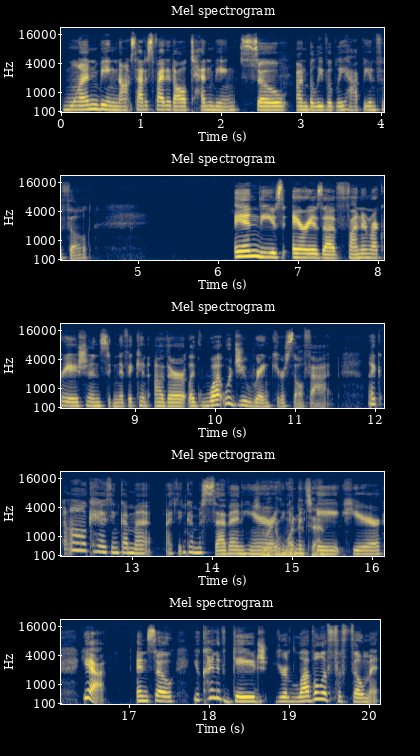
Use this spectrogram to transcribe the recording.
One being not satisfied at all, 10 being so unbelievably happy and fulfilled in these areas of fun and recreation, significant other, like what would you rank yourself at? Like, oh, okay, I think I'm a, I think I'm a seven here. So like I think I'm an 10. eight here. Yeah. And so you kind of gauge your level of fulfillment.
